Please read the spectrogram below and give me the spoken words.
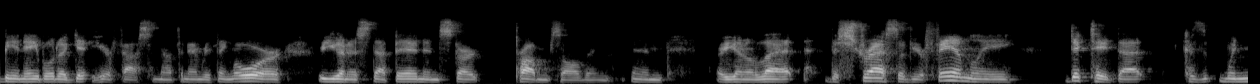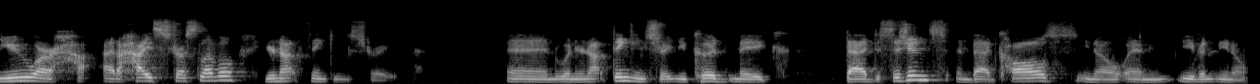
being able to get here fast enough and everything? Or are you going to step in and start problem solving? And are you going to let the stress of your family dictate that? Because when you are at a high stress level, you're not thinking straight. And when you're not thinking straight, you could make bad decisions and bad calls, you know, and even, you know,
